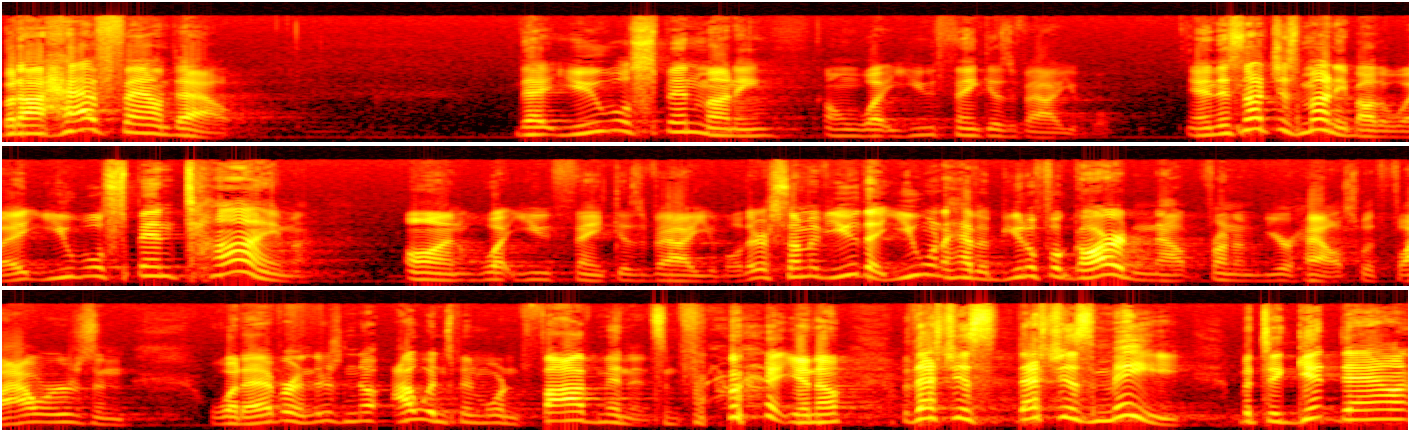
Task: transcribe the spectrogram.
But I have found out that you will spend money on what you think is valuable. And it's not just money, by the way. You will spend time on what you think is valuable. There are some of you that you want to have a beautiful garden out front of your house with flowers and whatever, and there's no I wouldn't spend more than five minutes in front you know. But that's just that's just me. But to get down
